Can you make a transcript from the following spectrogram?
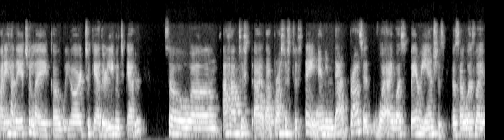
pareja de hecho, like uh, we are together, living together. So um, I have to a, a process to stay, and in that process, what I was very anxious because I was like,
